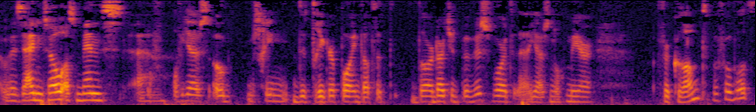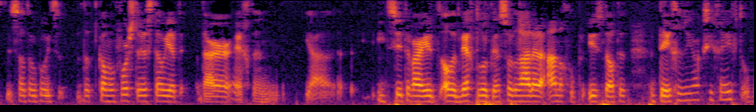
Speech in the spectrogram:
we zijn zo als mens. Uh, of, juist ook misschien de triggerpoint dat het, doordat je het bewust wordt, uh, juist nog meer verkrampt, bijvoorbeeld. Is dat ook iets, dat kan me voorstellen, stel je hebt daar echt een, ja, iets zitten waar je het altijd wegdrukt en zodra er aandacht op is, dat het een tegenreactie geeft? Of?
